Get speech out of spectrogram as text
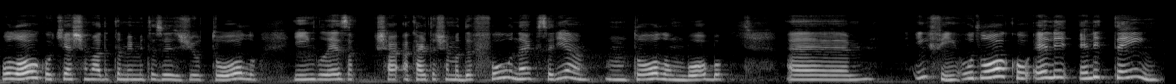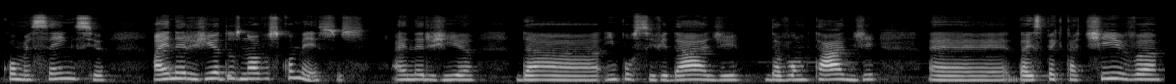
O louco, que é chamado também muitas vezes de o tolo, em inglês a, a carta chama the fool, né? Que seria um tolo, um bobo. É, enfim, o louco, ele, ele tem como essência a energia dos novos começos, a energia da impulsividade, da vontade, é, da expectativa,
